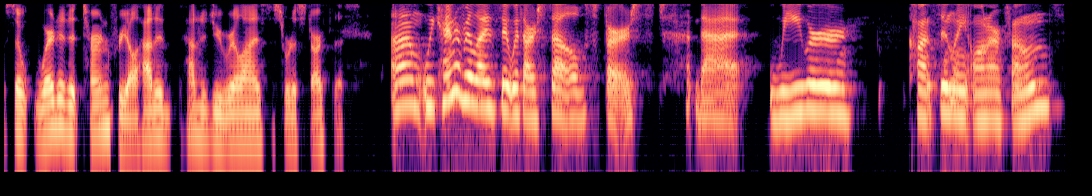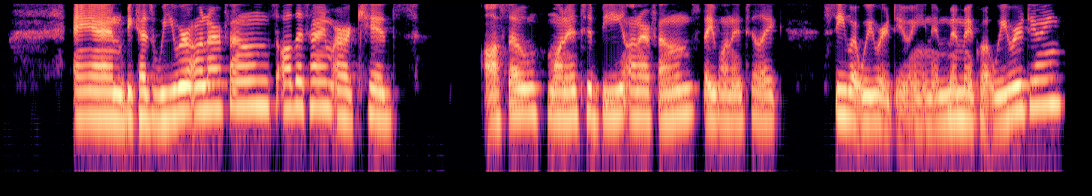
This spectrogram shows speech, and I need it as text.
so where did it turn for y'all? How did how did you realize to sort of start this? Um, we kind of realized it with ourselves first that we were constantly on our phones. And because we were on our phones all the time, our kids also wanted to be on our phones. They wanted to like see what we were doing and mimic what we were doing.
